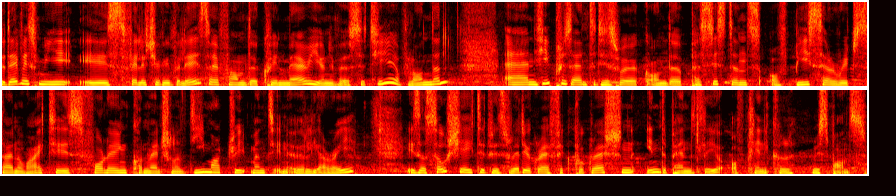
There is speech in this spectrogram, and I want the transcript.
Today with me is Felice Rivellese from the Queen Mary University of London, and he presented his work on the persistence of B-cell-rich synovitis following conventional DMARD treatment in early RA is associated with radiographic progression independently of clinical response.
